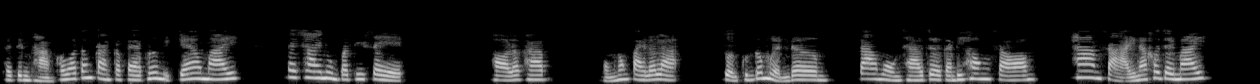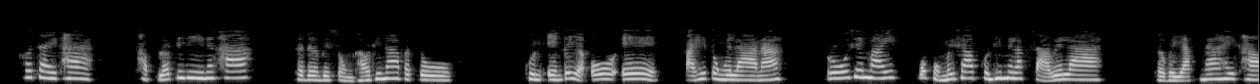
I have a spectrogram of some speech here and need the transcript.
เธอจึงถามเขาว่าต้องการกาแฟเพิ่มอีกแก้วไหมแต่ชายหนุ่มปฏิเสธ พอแล้วครับ ผมต้องไปแล้วละ่ะ ส่วนคุณก็เหมือนเดิมเก้าโมงเช้าเจอกันที่ห้องซ้อม ห้ามสายนะ เข้าใจไหม เข้าใจค่ะ ขับรถดีๆนะคะ เธอเดินไปส่งเขาที่หน้าประตู คุณเองก็อย่าโอ้เอ ไปให้ตรงเวลานะ รู้ใช่ไหมว่าผมไม่ชอบคนที่ไม่รักษาเวลา เธอพยักหน้าให้เขา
